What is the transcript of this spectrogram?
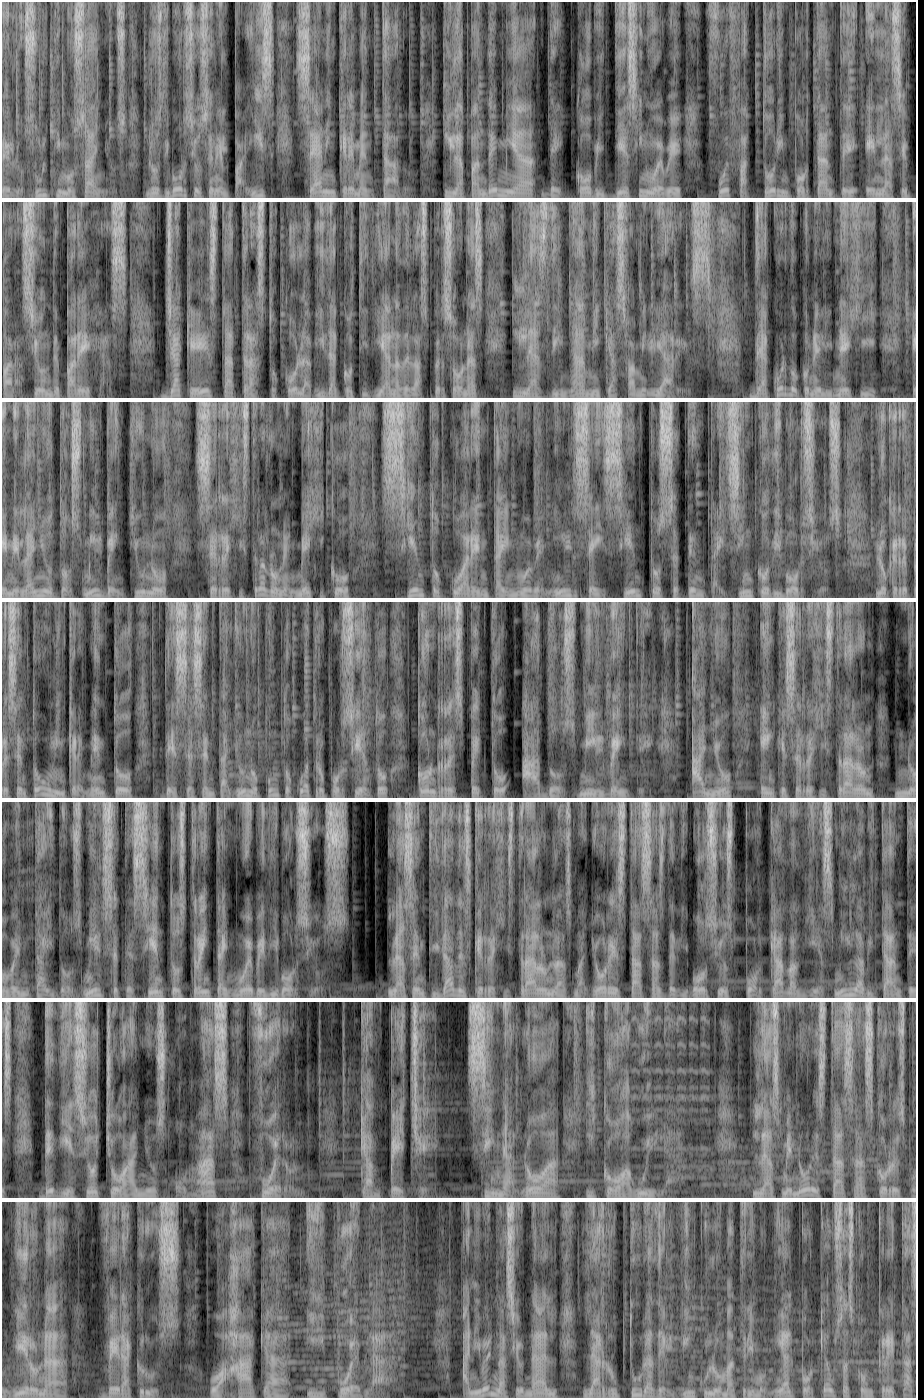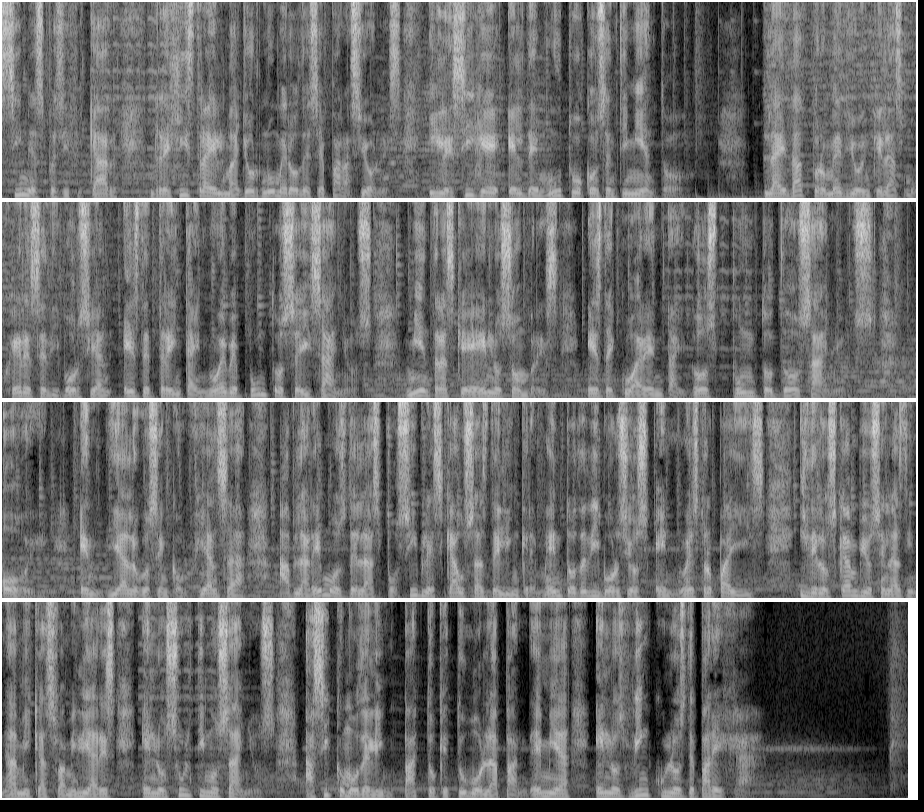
Durante los últimos años, los divorcios en el país se han incrementado y la pandemia de COVID-19 fue factor importante en la separación de parejas, ya que ésta trastocó la vida cotidiana de las personas y las dinámicas familiares. De acuerdo con el INEGI, en el año 2021 se registraron en México 149.675 divorcios, lo que representó un incremento de 60 61.4% con respecto a 2020, año en que se registraron 92.739 divorcios. Las entidades que registraron las mayores tasas de divorcios por cada 10.000 habitantes de 18 años o más fueron Campeche, Sinaloa y Coahuila. Las menores tasas correspondieron a Veracruz, Oaxaca y Puebla. A nivel nacional, la ruptura del vínculo matrimonial por causas concretas sin especificar registra el mayor número de separaciones y le sigue el de mutuo consentimiento. La edad promedio en que las mujeres se divorcian es de 39.6 años, mientras que en los hombres es de 42.2 años. Hoy, en Diálogos en Confianza, hablaremos de las posibles causas del incremento de divorcios en nuestro país y de los cambios en las dinámicas familiares en los últimos años, así como del impacto que tuvo la pandemia en los vínculos de pareja.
